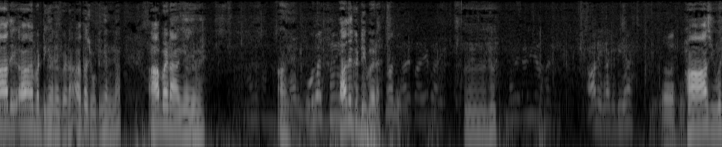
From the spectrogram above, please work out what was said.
ਆ ਦੇ ਆ ਵੱਡੀਆਂ ਨੇ ਪੈੜਾਂ ਆ ਤਾਂ ਛੋਟੀਆਂ ਨੇ ਨਾ। ਆ ਪੈੜਾਂ ਆ ਗਈਆਂ ਜਿਵੇਂ। ਆ ਉਹਦਾ ਇੱਥੋਂ ਹੀ ਆ ਦੇ ਗੱਡੀ ਪੈੜ ਹੂੰ ਹੂੰ ਆ ਦੇਖ ਲੈ ਗੱਡੀ ਆ। ਆਹੋ। ਹਾਂ ਆ ਸੀ ਓਏ।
